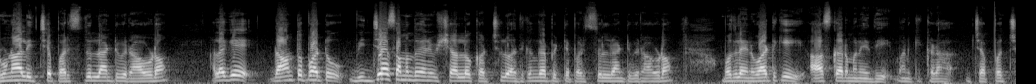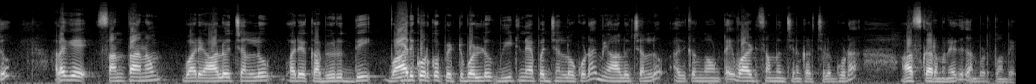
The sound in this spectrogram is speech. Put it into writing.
రుణాలు ఇచ్చే పరిస్థితులు లాంటివి రావడం అలాగే దాంతోపాటు విద్యా సంబంధమైన విషయాల్లో ఖర్చులు అధికంగా పెట్టే పరిస్థితులు లాంటివి రావడం మొదలైన వాటికి ఆస్కారం అనేది మనకి ఇక్కడ చెప్పచ్చు. అలాగే సంతానం వారి ఆలోచనలు వారి యొక్క అభివృద్ధి వారి కొరకు పెట్టుబడులు వీటి నేపథ్యంలో కూడా మీ ఆలోచనలు అధికంగా ఉంటాయి. వాటికి సంబంధించిన ఖర్చులకు కూడా ఆస్కారం అనేది కనబడుతుంది.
